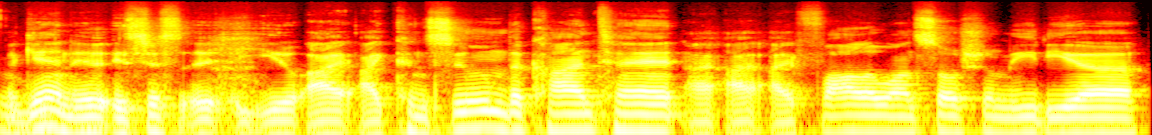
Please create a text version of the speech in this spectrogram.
mm. again, it, it's just it, you. I I consume the content. I, I I follow on social media.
